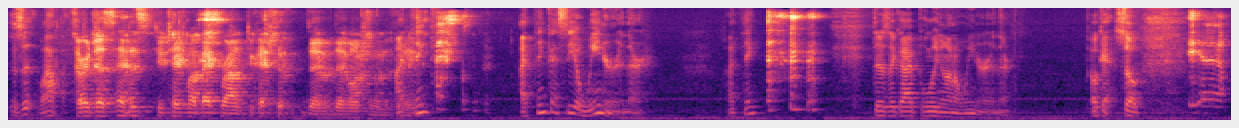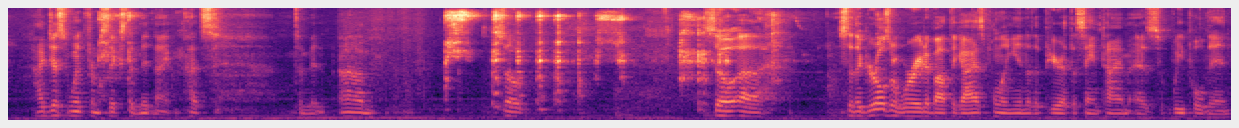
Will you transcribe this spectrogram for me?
Is it? Wow. sorry, just had this to change my background to catch the, the, the emotion and the I think, I think I see a wiener in there. I think there's a guy pulling on a wiener in there. Okay, so yeah. I just went from six to midnight. That's to mid. Um, so, so, uh, so the girls were worried about the guys pulling into the pier at the same time as we pulled in,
